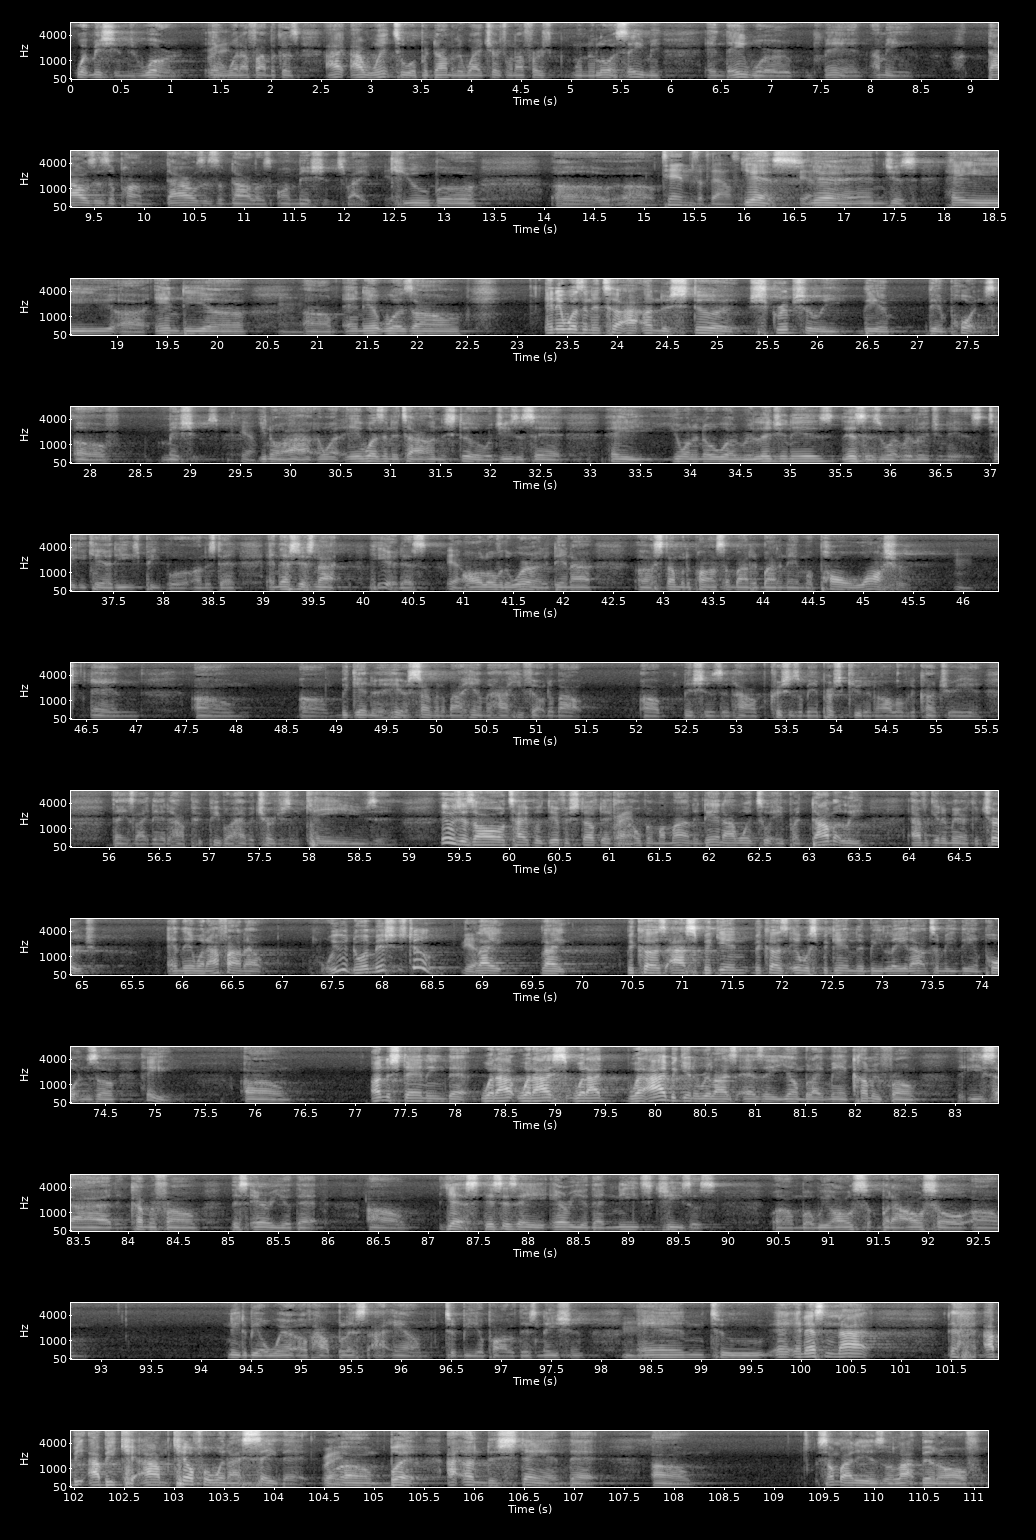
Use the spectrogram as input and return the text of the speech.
what missions were. Right. And when I found because I, I went to a predominantly white church when I first when the Lord saved me, and they were man, I mean, thousands upon thousands of dollars on missions like Cuba, uh, uh, Tens of thousands. Yes, Yeah. yeah, and just Haiti, uh, India, Mm. um, and it was, um, and it wasn't until I understood scripturally the the importance of missions. Yeah. You know, I it wasn't until I understood what Jesus said. Hey, you want to know what religion is? This is what religion is. Taking care of these people, understand? And that's just not here. That's Yeah. all over the world. And then I uh, stumbled upon somebody by the name of Paul Washer, and um, um, began to hear a sermon about him and how he felt about uh, missions and how Christians are being persecuted all over the country and things like that. How pe- people are having churches in caves and it was just all type of different stuff that kind Right. of opened my mind. And then I went to a predominantly African American church, and then when I found out we were doing missions too, Yeah. like like because I begin because it was beginning to be laid out to me the importance of hey, um, understanding that what I what I what I what I begin to realize as a young black man coming from the east side and coming from this area that um, yes, this is a area that needs Jesus, um, but we also but I also um, need to be aware of how blessed I am to be a part of this nation, and to and, and that's not. I be I be I'm careful when I say that, Right. um, but I understand that um, somebody is a lot better off.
